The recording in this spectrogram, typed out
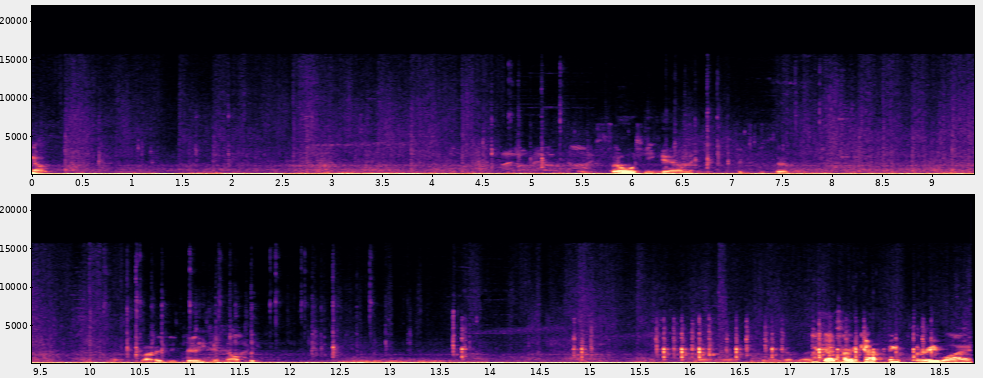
No. Oh, 13, DK on me. 67. Uh, Bye, DK. DK melted. You guys hard casting three? Why?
